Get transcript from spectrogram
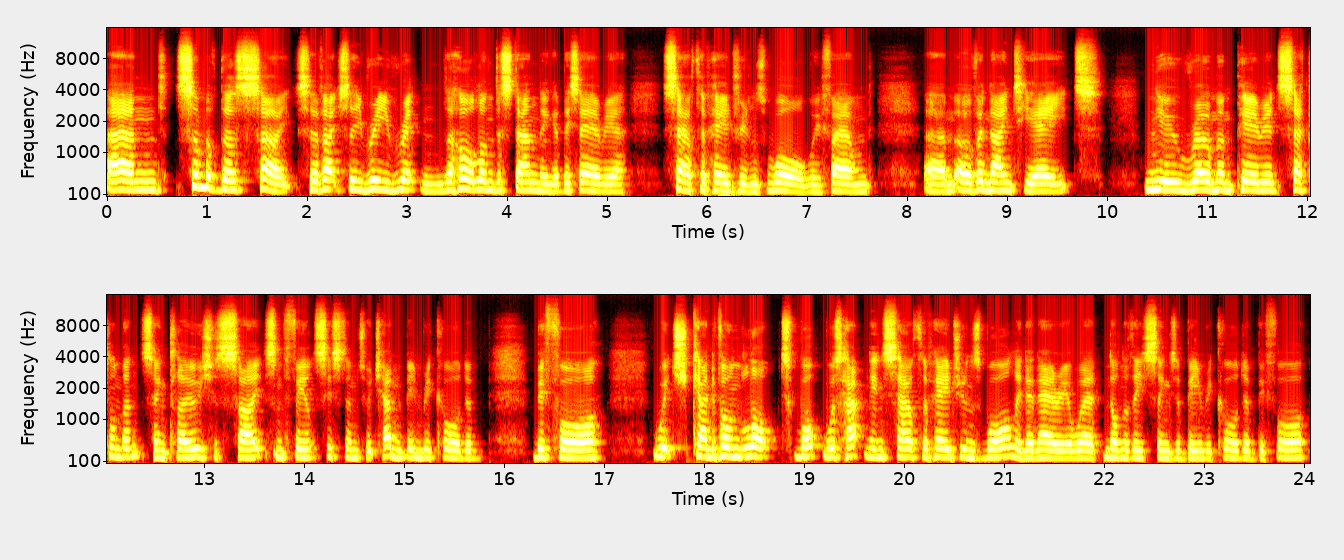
And some of those sites have actually rewritten the whole understanding of this area south of Hadrian's Wall. We found um, over 98 new Roman period settlements, enclosures, sites, and field systems which hadn't been recorded before which kind of unlocked what was happening south of Hadrian's Wall in an area where none of these things had been recorded before.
